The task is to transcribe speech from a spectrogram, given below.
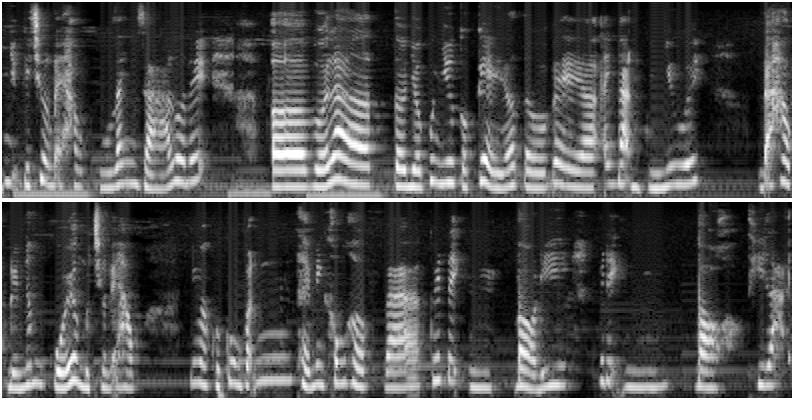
những cái trường đại học danh giá luôn ấy. Uh, với là tớ nhớ Quỳnh Như có kể cho tớ về à, anh bạn Quỳnh Như ấy. Đã học đến năm cuối ở một trường đại học nhưng mà cuối cùng vẫn thấy mình không hợp và quyết định bỏ đi quyết định bỏ thi lại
